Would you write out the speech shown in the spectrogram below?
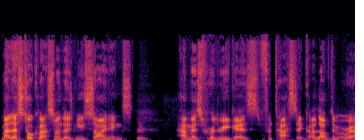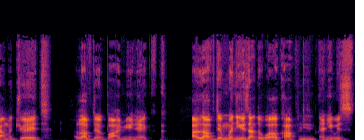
Matt, let's talk about some of those new signings. Mm. James Rodriguez, fantastic. I loved him at Real Madrid. I loved him at Bayern Munich. I loved him when he was at the World Cup and he, and he was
